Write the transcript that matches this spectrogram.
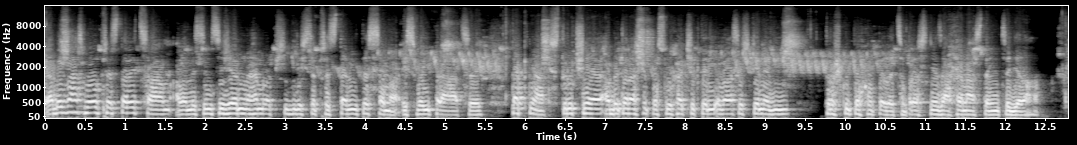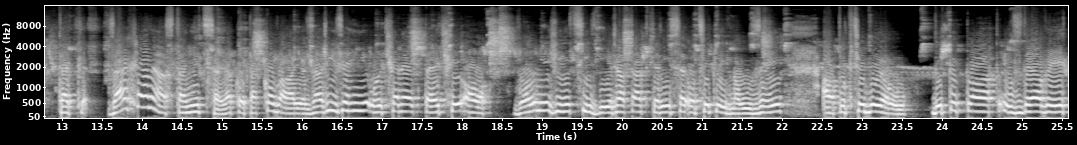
já bych vás mohl představit sám, ale myslím si, že je mnohem lepší, když se představíte sama i svoji práci, tak nějak stručně, aby to naše posluchači, který o vás ještě neví, trošku pochopili, co vlastně záchranná stanice dělá. Tak záchranná stanice jako taková je zařízení určené k péči o volně žijící zvířata, které se ocitly v nouzi a potřebují vytuplat, uzdravit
